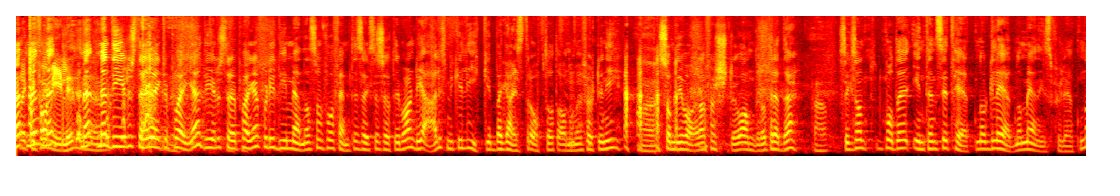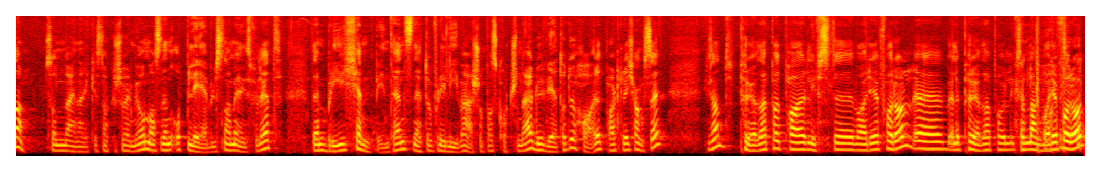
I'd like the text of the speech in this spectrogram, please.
men, ikke familier. Men, men, men de illustrerer egentlig poenget. De illustrerer poenget Fordi de mennene som får 50-60-70 barn, de er liksom ikke like begeistra opptatt av nummer 49 som de var av første og andre og tredje. Så ikke sant? På en måte Intensiteten og gleden og meningsfullheten, da, som Einar ikke snakker så veldig mye om, altså den opplevelsen av meningsfullhet, den blir kjempeintens nettopp fordi livet er såpass kort som det er. Du vet at du har et par-tre sjanser. Prøv deg på et par livsvarige forhold. Eh, eller prøv deg på liksom langvarige forhold.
